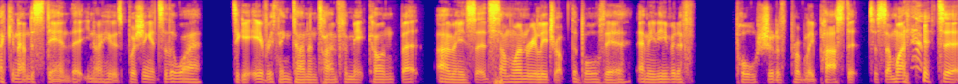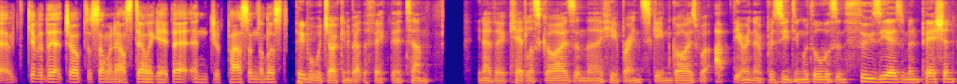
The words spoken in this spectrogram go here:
I can understand that you know he was pushing it to the wire to get everything done in time for MechCon. But I mean, so someone really dropped the ball there. I mean, even if Paul should have probably passed it to someone to give that job to someone else, delegate that, and just pass him the list. people were joking about the fact that um, you know the Catalyst guys and the Harebrained Scheme guys were up there and they're presenting with all this enthusiasm and passion,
